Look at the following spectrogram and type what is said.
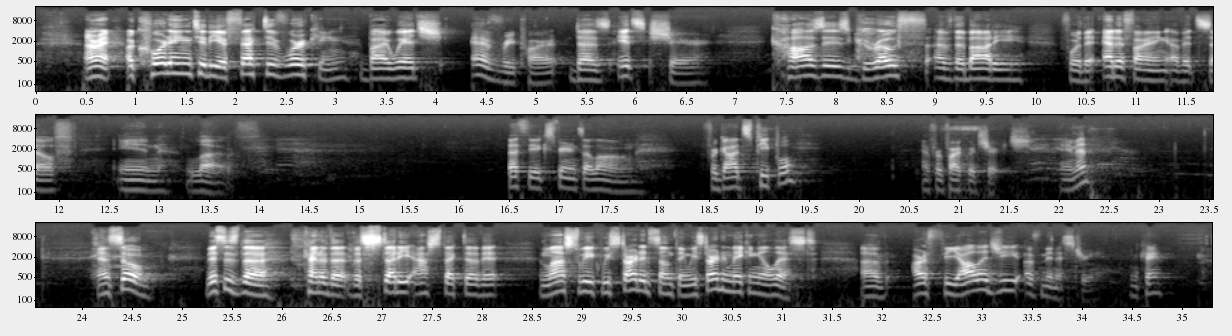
All right, according to the effective working by which every part does its share causes growth of the body for the edifying of itself in love. That's the experience along for God's people and for Parkwood Church. Amen? And so, this is the kind of the, the study aspect of it. And last week we started something. We started making a list of our theology of ministry. Okay?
